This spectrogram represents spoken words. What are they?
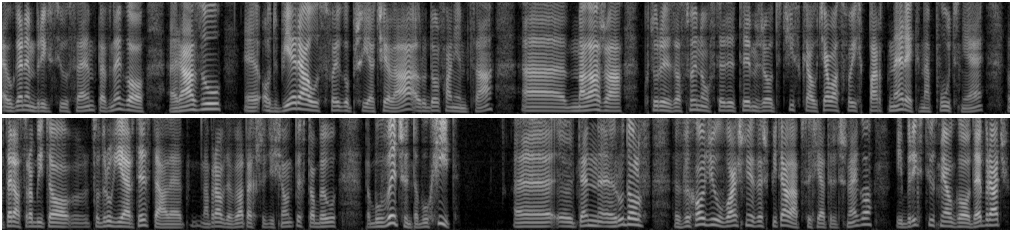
Eugenem Brixiusem. Pewnego razu e, odbierał swojego przyjaciela, Rudolfa Niemca, e, malarza, który zasłynął wtedy tym, że odciskał ciała swoich partnerek na płótnie. No teraz robi to e, co drugi artysta, ale naprawdę w latach 60. to był, to był wyczyn, to był hit. E, Ten Rudolf wychodził właśnie ze szpitala psychiatrycznego i Brixius miał go odebrać.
